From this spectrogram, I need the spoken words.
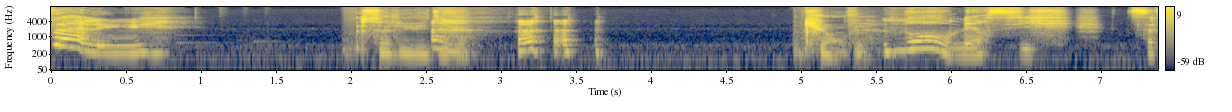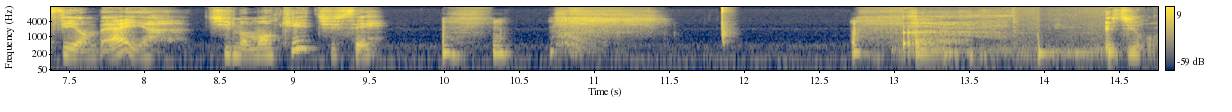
Salut Salut, Ediro. tu en veux? Non, merci. Ça fait un bail. Tu m'as manqué, tu sais. Euh, Ediro.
